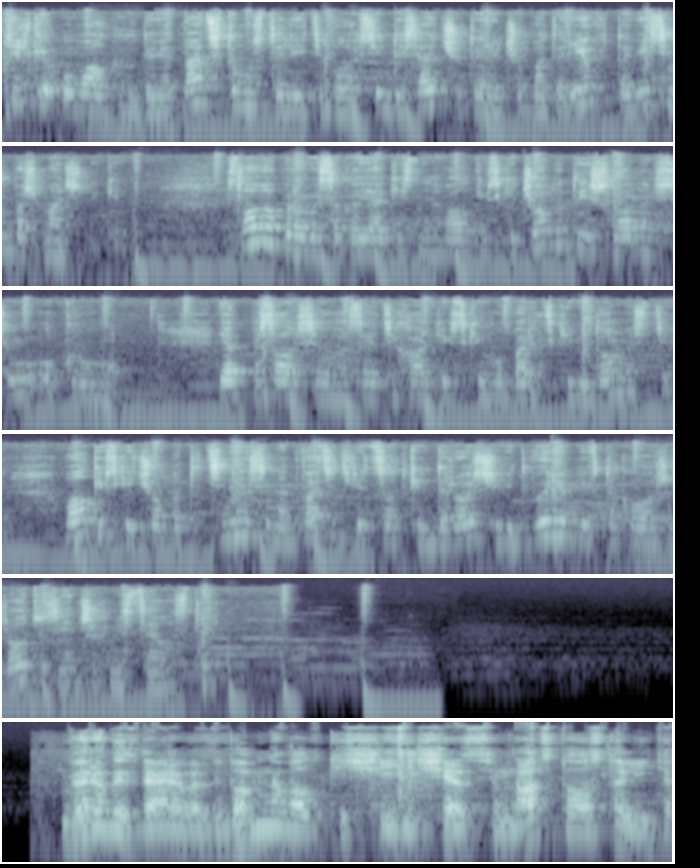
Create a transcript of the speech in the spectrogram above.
Тільки у валках в 19 столітті було 74 чоботарів та 8 пашмачників. Слава про високоякісні валківські чоботи йшла на всю округу. Як писалося у газеті Харківські губернські відомості, валківські чоботи цінилися на 20% дорожче від виробів такого ж роду з інших місцевостей. Вироби з дерева відомі на Валківщині ще з 17 століття.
